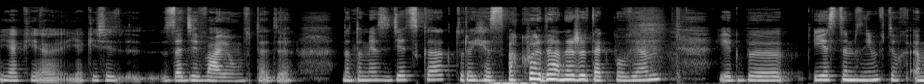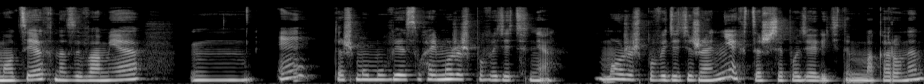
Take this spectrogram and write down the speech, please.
jakie, jakie się zadziewają wtedy. Natomiast dziecka, które jest okładane, że tak powiem, jakby jestem z nim w tych emocjach, nazywam je mm, i też mu mówię, słuchaj, możesz powiedzieć nie. Możesz powiedzieć, że nie chcesz się podzielić tym makaronem,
